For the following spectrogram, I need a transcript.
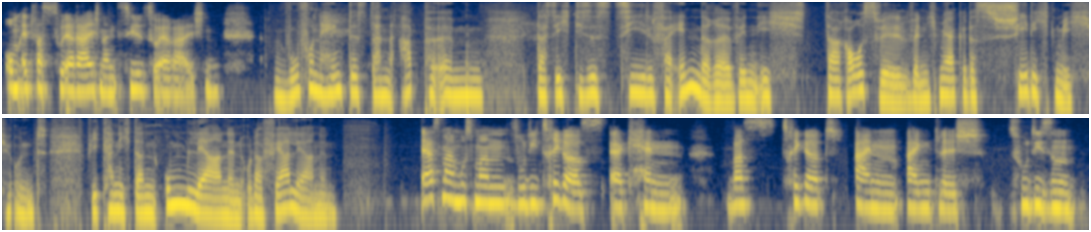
um etwas zu erreichen, ein Ziel zu erreichen. Wovon hängt es dann ab, ähm, dass ich dieses Ziel verändere, wenn ich da raus will, wenn ich merke, das schädigt mich? Und wie kann ich dann umlernen oder verlernen? Erstmal muss man so die Triggers erkennen. Was triggert einen eigentlich zu diesem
